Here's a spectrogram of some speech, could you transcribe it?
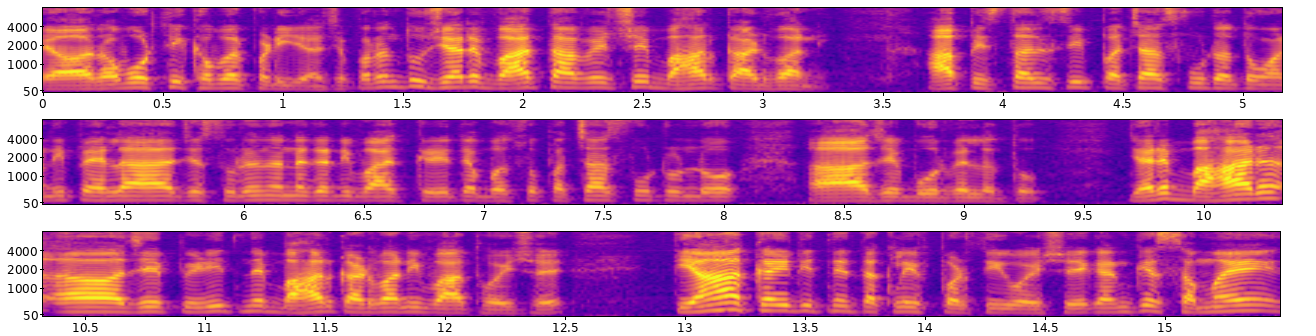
રોબોટથી ખબર પડી જાય છે. પરંતુ જ્યારે વાત આવે છે બહાર કાઢવાની આ પિસ્તાલીસથી પચાસ ફૂટ હતો. આની પહેલાં જે સુરેન્દ્રનગરની વાત કરીએ તો બસો પચાસ ફૂટ ઊંડો જે બોરવેલ હતો. જ્યારે બહાર જે પીડિતને બહાર કાઢવાની વાત હોય છે, ત્યાં કઈ રીતની તકલીફ પડતી હોય છે? કારણ કે સમય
